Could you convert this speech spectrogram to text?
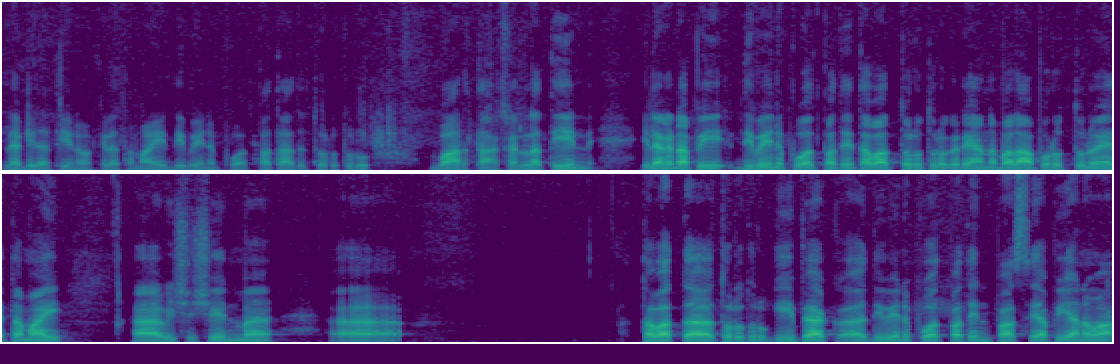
ලැබිලා තියෙනවා කියලා තමයි දිවයින පුවත්පත අද තොරතුරු වාර්තා කරලා තියෙන්නේ. ඊළඟට අපි දිවයින පුවත්පතේ තවත් තොරතුරකට යන්න බලාපොරොත්තු වෙනවා. ඒ තමයි විශේෂයෙන්ම තවත් තොරතුරු කිහිපයක් දිවෙන පුවත්පතින් පස්සේ අපි යනවා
